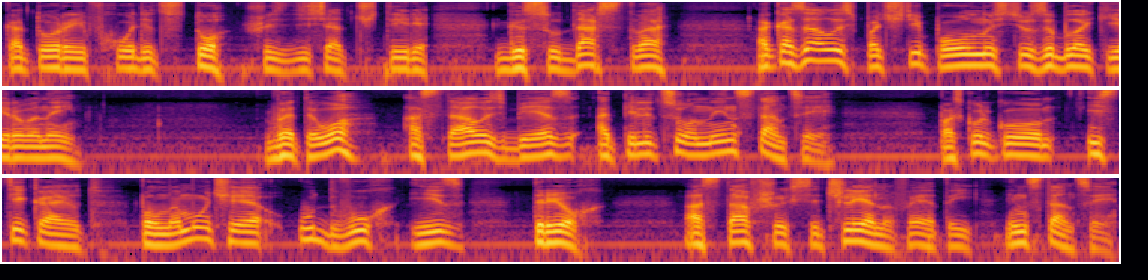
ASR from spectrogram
которой входит 164 государства – оказалась почти полностью заблокированной. ВТО осталось без апелляционной инстанции, поскольку истекают полномочия у двух из трех оставшихся членов этой инстанции.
